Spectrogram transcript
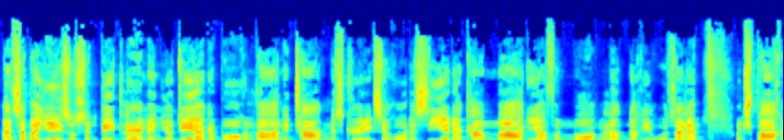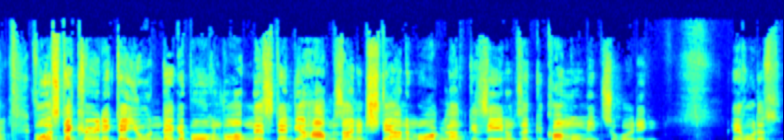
Als aber Jesus in Bethlehem in Judäa geboren war, in den Tagen des Königs Herodes, siehe, da kamen Magier von Morgenland nach Jerusalem und sprachen, wo ist der König der Juden, der geboren worden ist? Denn wir haben seinen Stern im Morgenland gesehen und sind gekommen, um ihm zu huldigen. Herodes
